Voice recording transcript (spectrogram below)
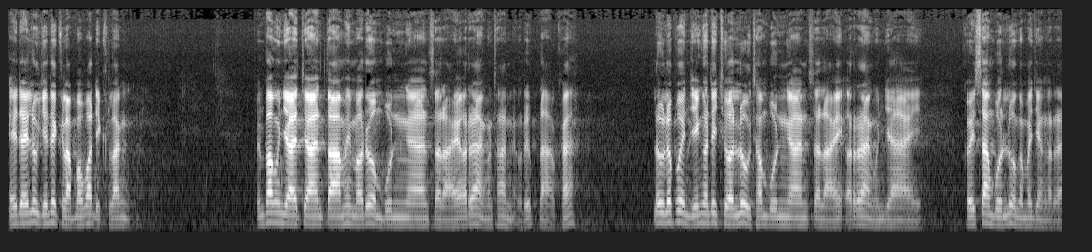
เอใดลูกยังได้กลับมาวัดอีกครั้ง เป็นพระคุณยายอาจารย์ตามให้มาร่วมบุญงานสลายร่างของท่านหรือเปล่าคะลูกและเพื่อนหญิงคนที่ชวนลูกทำบุญงานสลายร่างคุณยาย เคยสร้างบุญร่วมกันมาอย่างไร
